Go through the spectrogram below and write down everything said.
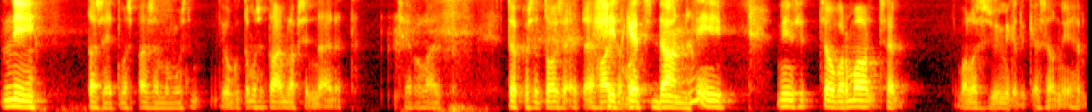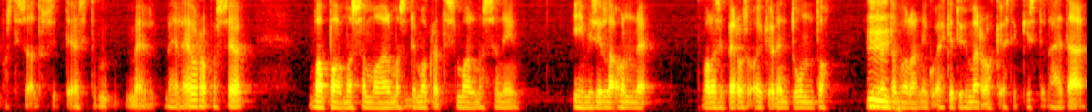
niin. Tai seitsemässä päivässä, mä muistan jonkun tämmöisen timelapsin näin, että siellä on laitettu töppöstä toisen eteen Shit haisemaan. gets done. Niin, niin sit se on varmaan se, tavallaan se syy, mikä tekee se on niin helposti saatu sitten. Ja sitten meillä, meillä Euroopassa ja vapaammassa maailmassa, demokraattisessa maailmassa, niin ihmisillä on ne tavallaan se perusoikeuden tunto. Mm. Sillä tavalla niin kuin ehkä tyhmän rohkeastikin sitten lähdetään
